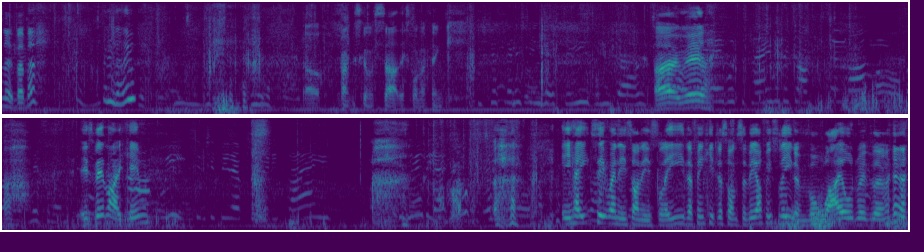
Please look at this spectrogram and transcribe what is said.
Hello, Baba. Hello. oh, Frank's going to start this one, I think. She's just finishing her season, so Oh, really? able to play with the dog for so long. Oh, missing. It's a bit like him. Half a week since she's been able to really play. She's near the end. he hates it when he's on his lead. I think he just wants to be off his lead and run wild with them.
